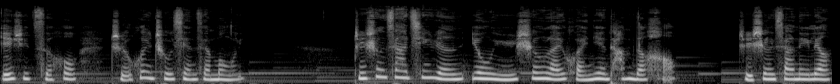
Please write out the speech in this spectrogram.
也许此后只会出现在梦里，只剩下亲人用余生来怀念他们的好，只剩下那辆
